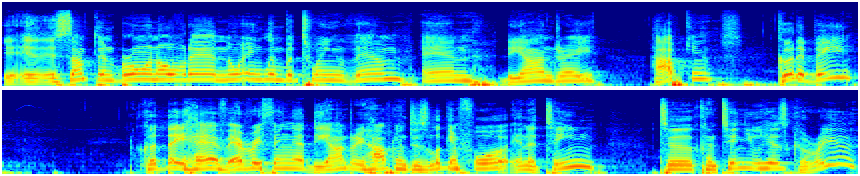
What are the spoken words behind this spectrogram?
Is, is something brewing over there in New England between them and DeAndre Hopkins? Could it be? Could they have everything that DeAndre Hopkins is looking for in a team to continue his career?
